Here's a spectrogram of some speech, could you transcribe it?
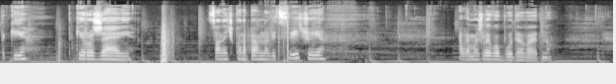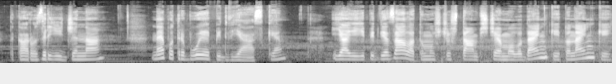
такі, такі рожеві. Сонечко, напевно, відсвічує, але можливо буде видно. Така розріджена, не потребує підв'язки. Я її підв'язала, тому що штамп ще молоденький, тоненький,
